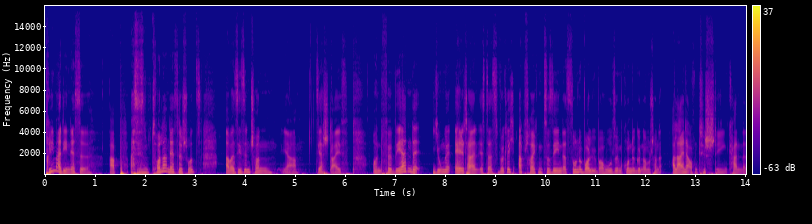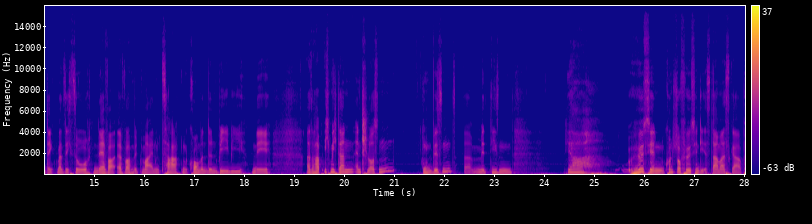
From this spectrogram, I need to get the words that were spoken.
prima die Nässe ab, also sie sind ein toller Nässeschutz, aber sie sind schon, ja, sehr steif. Und für werdende junge Eltern ist das wirklich abschreckend zu sehen, dass so eine Wollüberhose im Grunde genommen schon alleine auf dem Tisch stehen kann. Da denkt man sich so, never ever mit meinem zarten kommenden Baby. Nee. Also habe ich mich dann entschlossen, unwissend, äh, mit diesen, ja, Höschen, Kunststoffhöschen, die es damals gab,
